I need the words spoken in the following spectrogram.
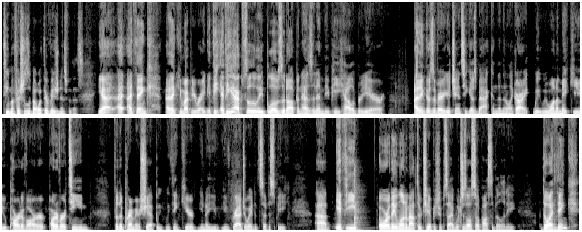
team officials about what their vision is for this. Yeah, I, I think I think you might be right. If he if he absolutely blows it up and has an MVP caliber year, I think there's a very good chance he goes back and then they're like, all right, we, we want to make you part of our part of our team for the premiership. We, we think you're you know you you've graduated so to speak. Uh, if he or they loan him out to a championship side, which is also a possibility. Though mm-hmm. I think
